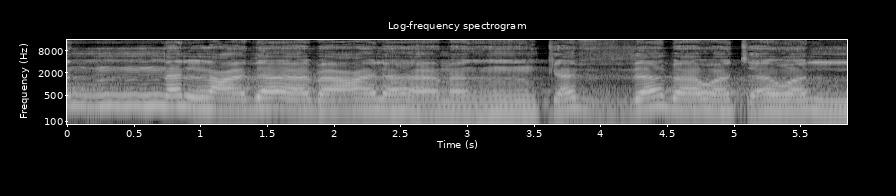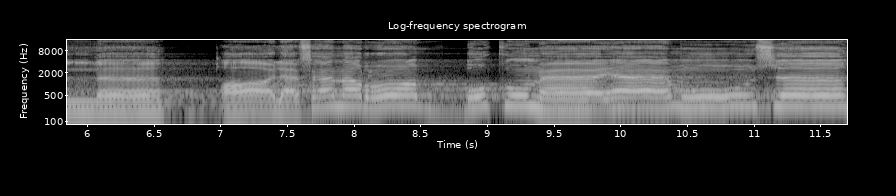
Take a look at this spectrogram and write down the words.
أن العذاب على من كذب وتولى. قال فمن ربكما يا موسى؟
